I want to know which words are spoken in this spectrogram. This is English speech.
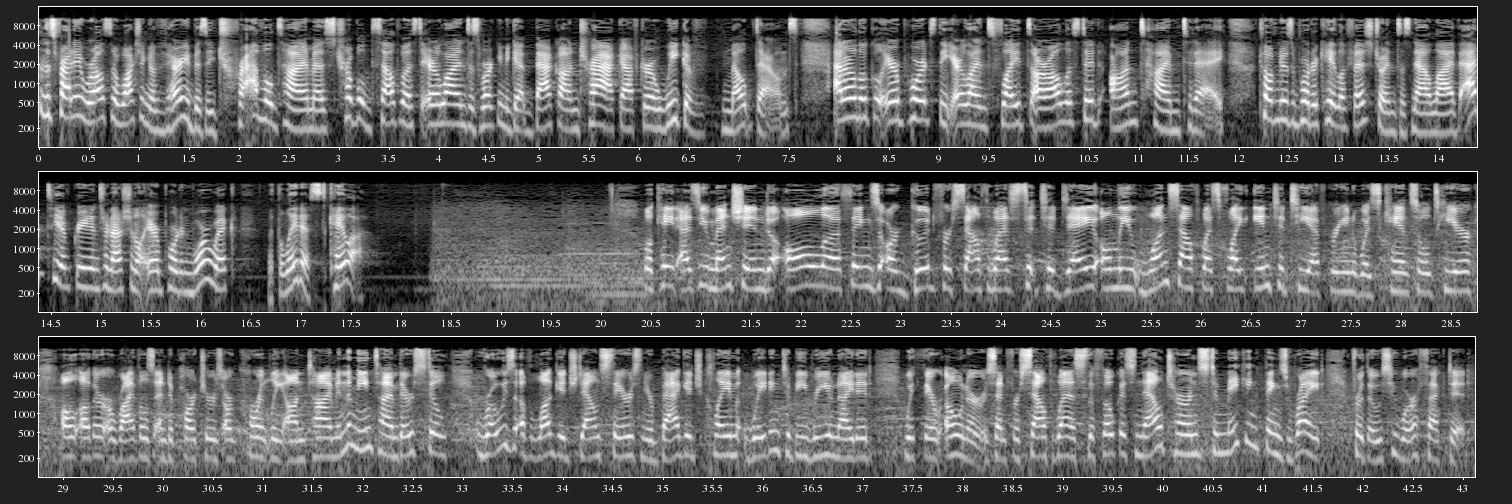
And this Friday, we're also watching a very busy travel time as troubled Southwest Airlines is working to get back on track after a week of meltdowns. At our local airports, the airline's flights are all listed on time today. 12 News reporter Kayla Fish joins us now live at TF Green International Airport in Warwick with the latest. Kayla. Well, Kate, as you mentioned, all uh, things are good for Southwest today. Only one Southwest flight into TF Green was canceled here. All other arrivals and departures are currently on time. In the meantime, there's still rows of luggage downstairs near baggage claim waiting to be reunited with their owners. And for Southwest, the focus now turns to making things right for those who were affected.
